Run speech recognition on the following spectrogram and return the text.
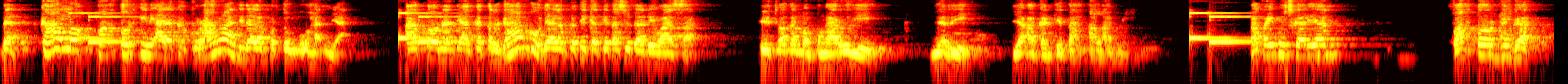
Dan kalau faktor ini ada kekurangan di dalam pertumbuhannya, atau nanti akan terganggu dalam ketika kita sudah dewasa, itu akan mempengaruhi nyeri yang akan kita alami. Bapak Ibu sekalian, faktor juga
